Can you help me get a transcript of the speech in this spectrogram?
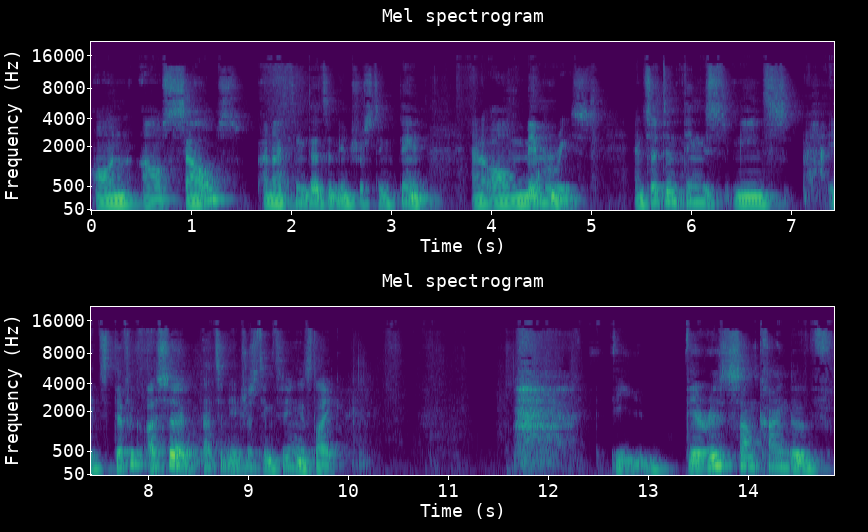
on ourselves. And i think that's an interesting thing. And our memories and certain things means it's difficult also that's an interesting thing is like there is some kind of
